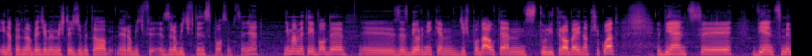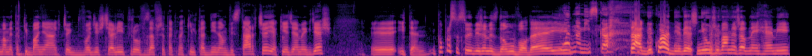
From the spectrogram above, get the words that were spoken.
i, i na pewno będziemy myśleć, żeby to robić, zrobić w ten sposób, co nie? Nie mamy tej wody y, ze zbiornikiem gdzieś pod autem, 100-litrowej na przykład, więc, więc my mamy taki baniaczek 20 litrów, zawsze tak na kilka dni nam wystarczy, jak jedziemy gdzieś. Y, I ten. I po prostu sobie bierzemy z domu wodę i. Ładna miska. Tak, dokładnie, wiesz, nie używamy żadnej chemii,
